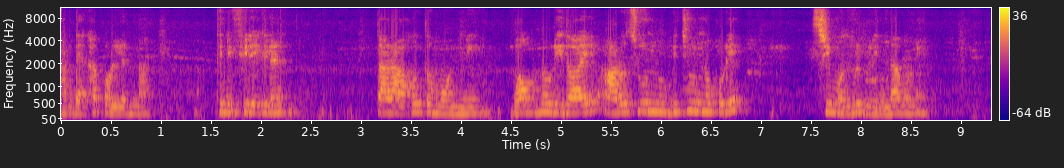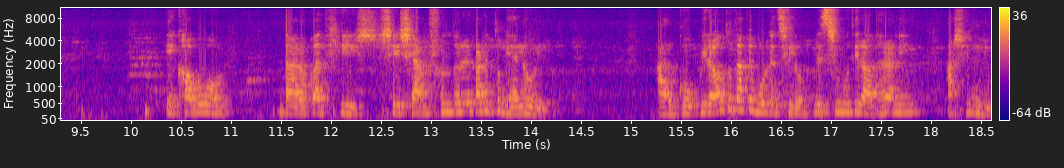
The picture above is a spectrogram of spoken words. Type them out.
আর দেখা করলেন না। তিনি ফিরে গেলেন তার আহত মন নিয়ে ভগ্ন হৃদয়ে আরও চূর্ণ বিচূর্ণ করে শ্রীমধুর বৃন্দাবনে। এ খবর দ্বারকাধীশ সেই শ্যামসুন্দরের কানে তো গেলই। আর গোপীরাও তো তাকে বলেছিল যে শ্রীমতী রাধারানী আসেননি।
